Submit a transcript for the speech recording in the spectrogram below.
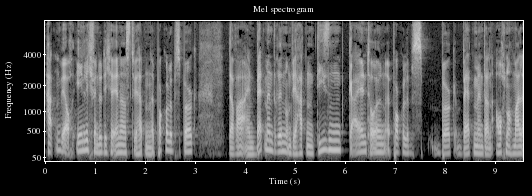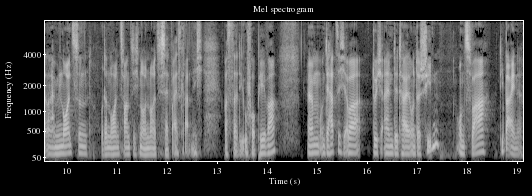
Hatten wir auch ähnlich, wenn du dich erinnerst, wir hatten Apocalypseburg, da war ein Batman drin und wir hatten diesen geilen, tollen Apocalypseburg Batman dann auch nochmal in einem 19 oder 29, 99 Set, weiß gerade nicht, was da die UVP war. Ähm, und der hat sich aber durch ein Detail unterschieden. Und zwar die Beine.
